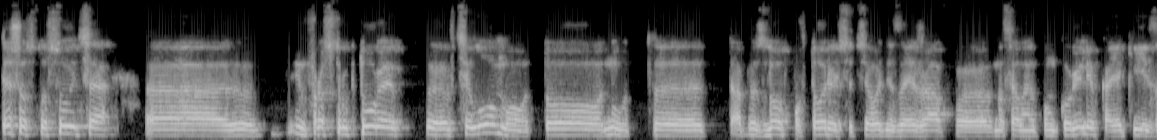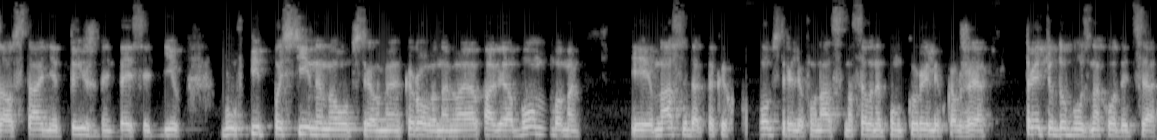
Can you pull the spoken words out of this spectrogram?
Те, що стосується е, інфраструктури в цілому, то ну е, та знов повторююся, сьогодні заїжджав е, в населений пункт Курилівка, який за останні тиждень, 10 днів був під постійними обстрілами, керованими авіабомбами. І внаслідок таких обстрілів у нас населений пункт Курилівка вже третю добу знаходиться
